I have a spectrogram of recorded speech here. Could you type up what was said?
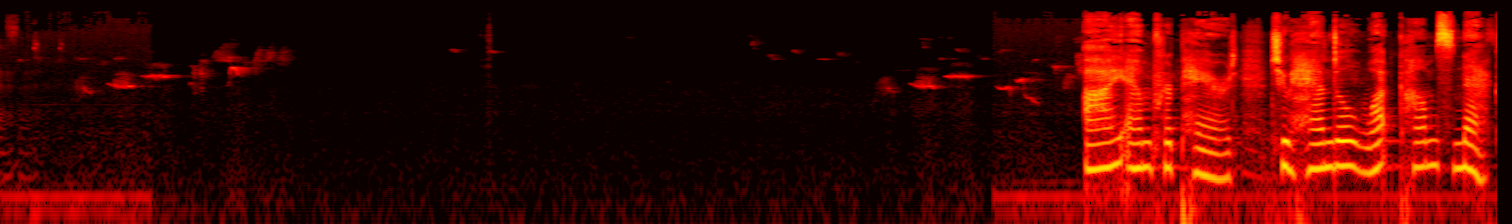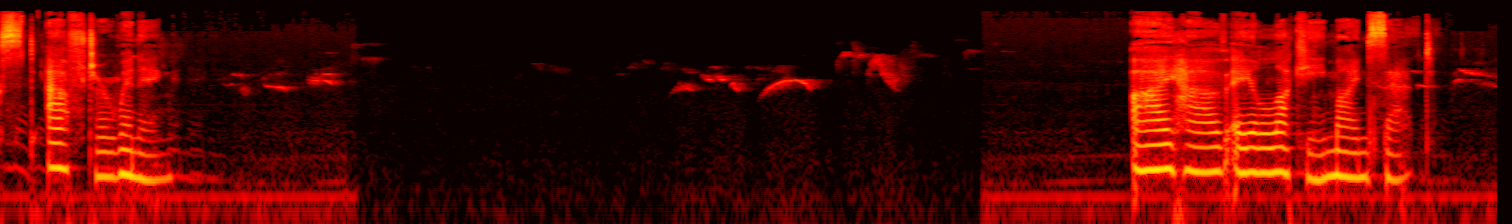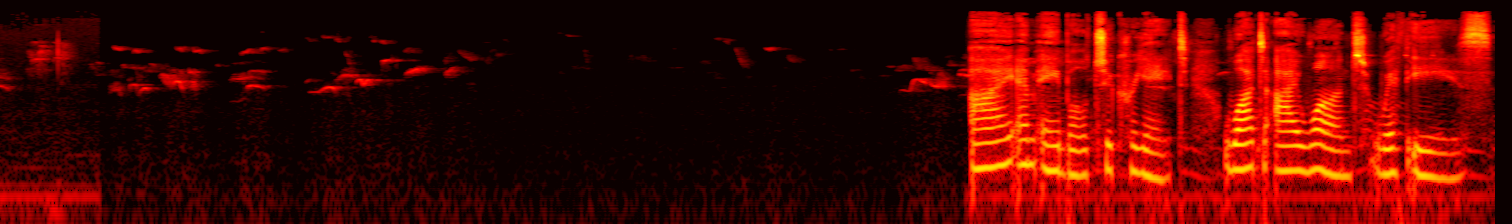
I am prepared to handle what comes next after winning. I have a lucky mindset. I am able to create what I want with ease.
